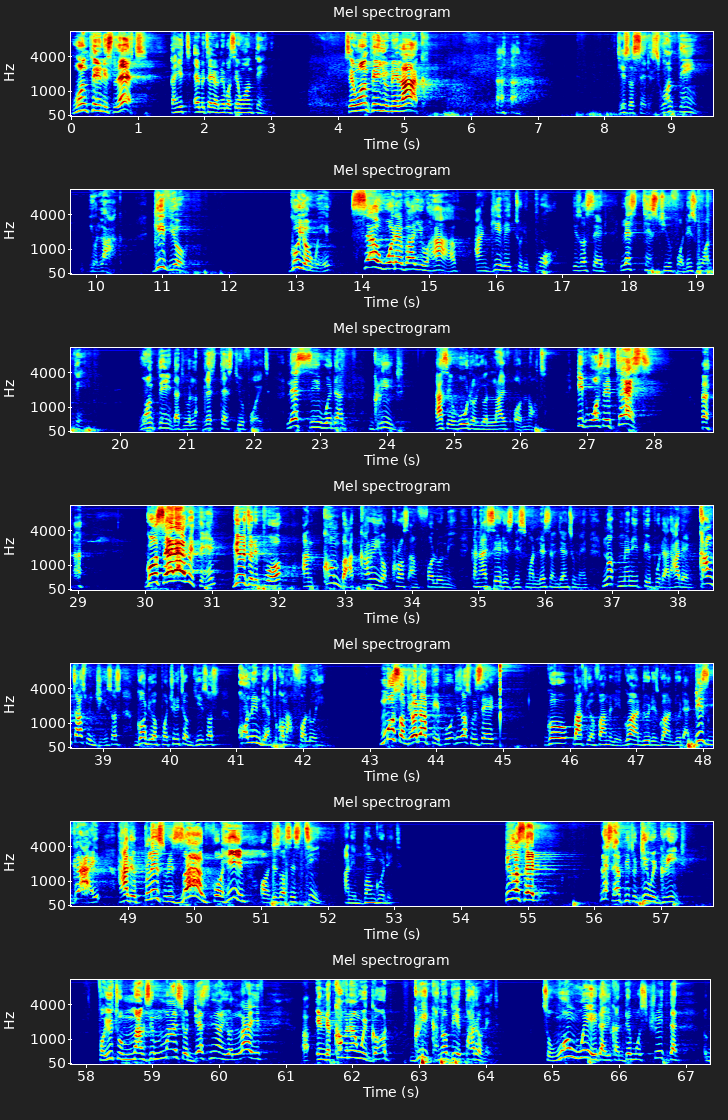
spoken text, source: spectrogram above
One thing is left. Can you let me tell your neighbor, say one thing. Say one thing you may lack. Jesus said, There's one thing you lack. Give your, go your way, sell whatever you have, and give it to the poor. Jesus said, Let's test you for this one thing. One thing that you let's test you for it. Let's see whether greed has a hold on your life or not. It was a test. go sell everything, give it to the poor, and come back, carry your cross, and follow me. Can I say this this morning, ladies and gentlemen? Not many people that had encounters with Jesus got the opportunity of Jesus calling them to come and follow him. Most of the other people, Jesus will say, Go back to your family, go and do this, go and do that. This guy had a place reserved for him on Jesus' team, and he bungled it. Jesus said, Let's help you to deal with greed. For you to maximize your destiny and your life uh, in the covenant with God, greed cannot be a part of it. So, one way that you can demonstrate that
